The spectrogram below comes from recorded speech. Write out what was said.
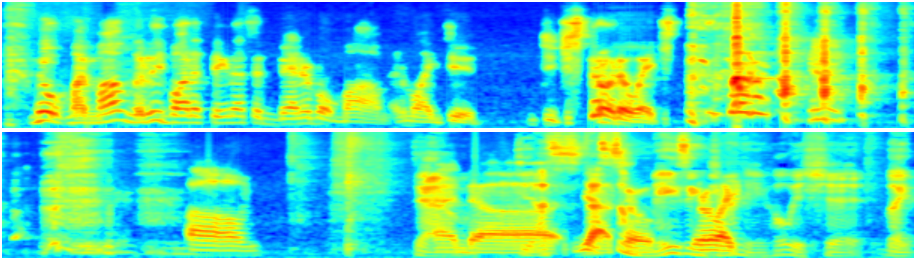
no, my mom literally bought a thing that said Vanderbilt mom, and I'm like, dude, dude, just throw it away. Just throw it away. um, Damn. And, uh, Dude, that's, yeah, that's so amazing they're like- Holy shit! Like,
